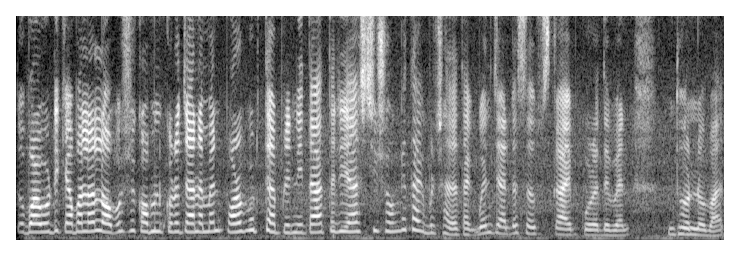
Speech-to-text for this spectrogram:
তো পরবর্তী কেমন লাগল অবশ্যই কমেন্ট করে জানাবেন। পরবর্তী আপনি তাড়াতাড়ি আসছি। সঙ্গে থাকবেন, সাথে থাকবেন। চ্যানেলটা সাবস্ক্রাইব করে দেবেন। ধন্যবাদ।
